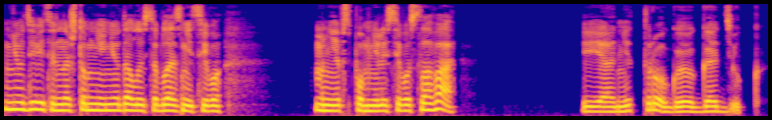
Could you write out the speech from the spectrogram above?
Неудивительно, что мне не удалось соблазнить его. Мне вспомнились его слова. «Я не трогаю гадюк».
